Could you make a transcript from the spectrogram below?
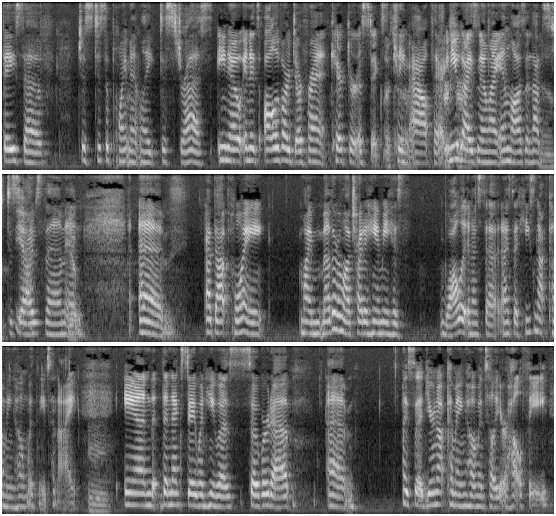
face of just disappointment, like distress, you know, and it's all of our different characteristics That's came right. out there. For and you sure. guys know my in laws, and that Yeah. describes them. And um, at that point, my mother in law tried to hand me his wallet and I said and I said he's not coming home with me tonight. And the next day when he was sobered up, um, I said you're not coming home until you're healthy.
